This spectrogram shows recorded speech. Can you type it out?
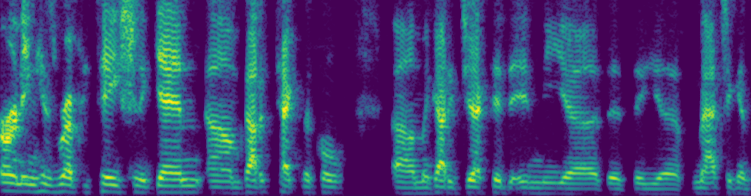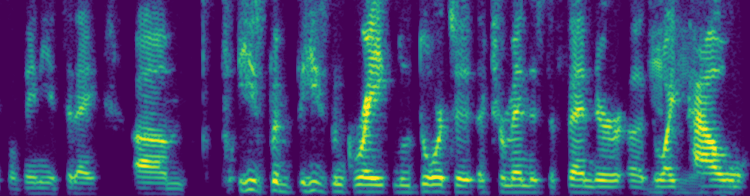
earning his reputation again. Um, got a technical um, and got ejected in the uh, the, the uh, match against Slovenia today. Um, he's been he's been great. Dort's a, a tremendous defender. Uh, Dwight yes, Powell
